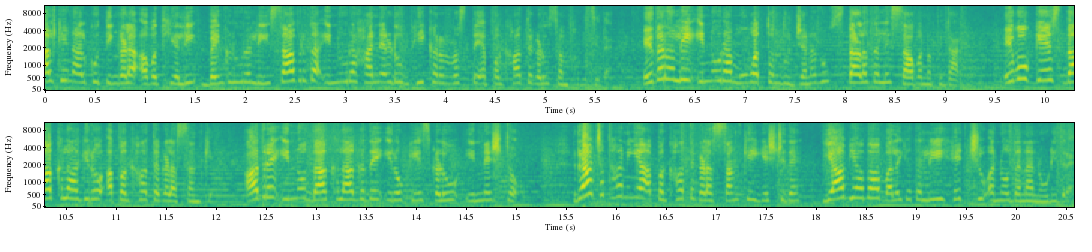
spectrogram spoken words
ನಾಲ್ಕೇ ನಾಲ್ಕು ತಿಂಗಳ ಅವಧಿಯಲ್ಲಿ ಬೆಂಗಳೂರಲ್ಲಿ ಸಾವಿರದ ಇನ್ನೂರ ಹನ್ನೆರಡು ಭೀಕರ ರಸ್ತೆ ಅಪಘಾತಗಳು ಸಂಭವಿಸಿದೆ. ಇದರಲ್ಲಿ ಇನ್ನೂರ ಮೂವತ್ತೊಂದು ಜನರು ಸ್ಥಳದಲ್ಲೇ ಸಾವನ್ನಪ್ಪಿದ್ದಾರೆ. ಇವು ಕೇಸ್ ದಾಖಲಾಗಿರೋ ಅಪಘಾತಗಳ ಸಂಖ್ಯೆ. ಆದರೆ ಇನ್ನೂ ದಾಖಲಾಗದೇ ಇರೋ ಕೇಸ್ಗಳು ಇನ್ನೆಷ್ಟೋ. ರಾಜಧಾನಿಯ ಅಪಘಾತಗಳ ಸಂಖ್ಯೆ ಎಷ್ಟಿದೆ? ಯಾವ್ಯಾವ ವಲಯದಲ್ಲಿ ಹೆಚ್ಚು ಅನ್ನೋದನ್ನ ನೋಡಿದ್ರೆ.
